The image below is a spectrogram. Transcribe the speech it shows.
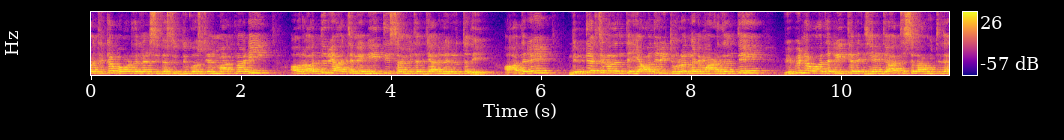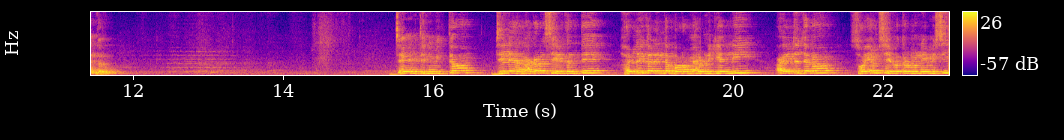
ಪತ್ರಿಕಾ ಭವನದಲ್ಲಿ ನಡೆಸಿದ ಸುದ್ದಿಗೋಷ್ಠಿಯಲ್ಲಿ ಮಾತನಾಡಿ, ಅವರ ಅದ್ದೂರಿ ಆಚರಣೆ ನೀತಿ ಸಂಹಿತ ಜಾರಿಯಲ್ಲಿರುತ್ತದೆ. ಆದರೆ ನಿರ್ದೇಶನದಂತೆ ಯಾವುದೇ ರೀತಿ ಉಲ್ಲಂಘನೆ ಮಾಡದಂತೆ ವಿಭಿನ್ನವಾದ ರೀತಿಯಲ್ಲಿ ಜಯಂತಿ ಆಚರಿಸಲಾಗುತ್ತದೆ ಎಂದರು. ಜಯಂತಿ ನಿಮಿತ್ತ ಜಿಲ್ಲೆಯ ನಗರ ಸೇರಿದಂತೆ ಹಳ್ಳಿಗಳಿಂದ ಬರುವ ಮೆರವಣಿಗೆಯಲ್ಲಿ ಐದು ಜನ ಸ್ವಯಂ ಸೇವಕರನ್ನು ನೇಮಿಸಿ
